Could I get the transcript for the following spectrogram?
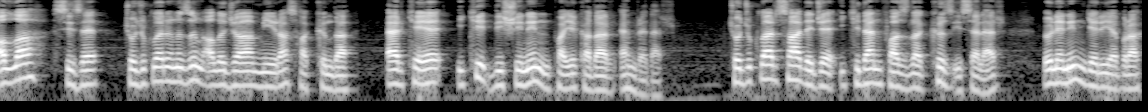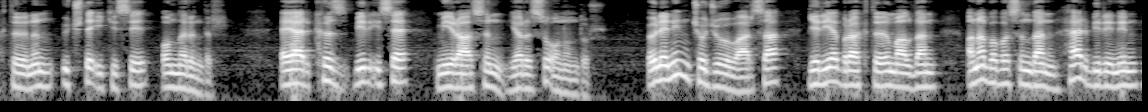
Allah size çocuklarınızın alacağı miras hakkında erkeğe iki dişinin payı kadar emreder. Çocuklar sadece ikiden fazla kız iseler, ölenin geriye bıraktığının üçte ikisi onlarındır. Eğer kız bir ise mirasın yarısı onundur. Ölenin çocuğu varsa geriye bıraktığı maldan ana babasından her birinin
